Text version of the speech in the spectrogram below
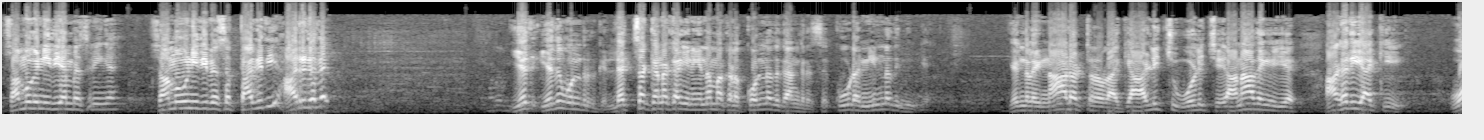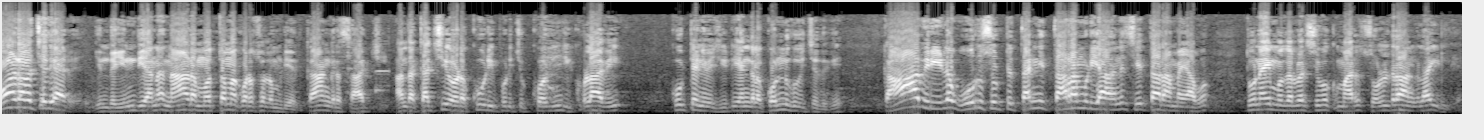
சமூக நீதி ஏன் பேசுறீங்க? சமூக நீதி பேச தகுதி அருகதை? எது எது ஒன்று இருக்கு? லட்சக்கணக்காக இன இன மக்களை கொன்னது காங்கிரஸ். கூட நின்னது நீங்க. எங்களை நாடற்றவளாக்கி அழிச்சு ஒழிச்சு அனாதையை அகதியாக்கி ஓட வச்சது யாரு? இந்த இந்தியானா நாடை மொத்தமா குறை சொல்ல முடியாது. காங்கிரஸ் ஆட்சி. அந்த கட்சியோட கூடி பிடிச்சி கொஞ்சி குழாவி கூட்டணி வச்சுக்கிட்டு எங்களை கொண்டு குவிச்சதுக்கு காவிரியில ஒரு சொட்டு தண்ணி தர முடியாதுன்னு சீதாராமையாவும் துணை முதல்வர் சிவகுமார் சொல்றாங்களா இல்லையா?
